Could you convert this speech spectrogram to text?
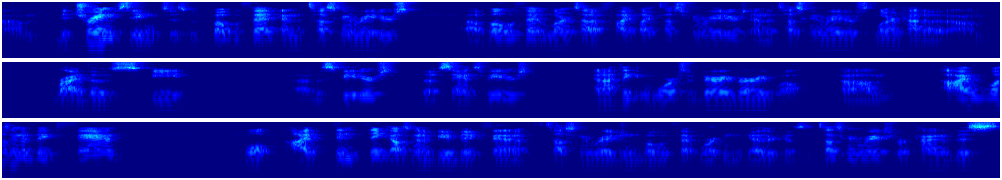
Um, the training sequences with Boba Fett and the Tusken Raiders. Uh, Boba Fett learns how to fight like Tusken Raiders, and the Tusken Raiders learn how to um, ride those speed, uh, the speeders, the sand speeders, and I think it works very, very well. Um, I wasn't a big fan. Well, I didn't think I was going to be a big fan of the Tusken Raiders and Boba Fett working together because the Tusken Raiders were kind of this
